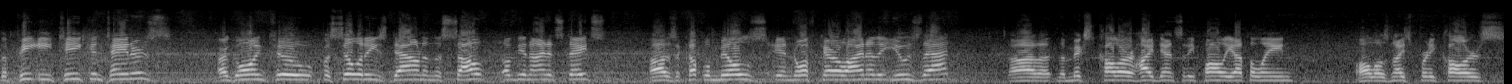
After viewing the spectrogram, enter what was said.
The PET containers are going to facilities down in the south of the United States. Uh, there's a couple of mills in North Carolina that use that. Uh, the, the, mixed color, high density polyethylene, all those nice pretty colors.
